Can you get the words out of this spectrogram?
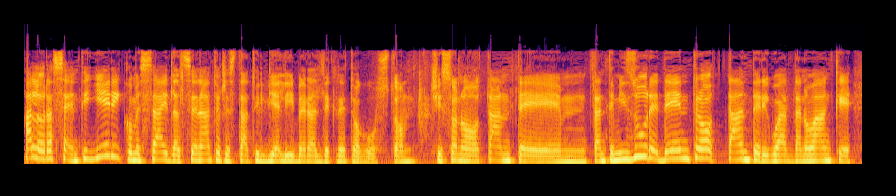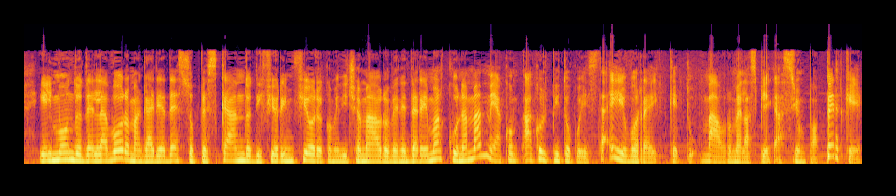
Allora, senti, ieri come sai dal Senato c'è stato il via libera al decreto agosto. Ci sono tante, tante misure dentro, tante riguardano anche il mondo del lavoro, magari adesso pescando di fiore in fiore, come dice Mauro, ve ne daremo alcuna, ma a me ha colpito questa e io vorrei che tu, Mauro, me la spiegassi un po'. Perché?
